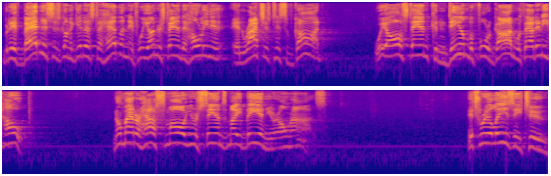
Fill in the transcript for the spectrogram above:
But if badness is going to get us to heaven, if we understand the holiness and righteousness of God, we all stand condemned before God without any hope no matter how small your sins may be in your own eyes. It's real easy to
